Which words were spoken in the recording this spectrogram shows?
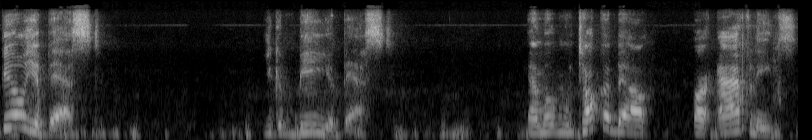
feel your best, you can be your best. And when we talk about our athletes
